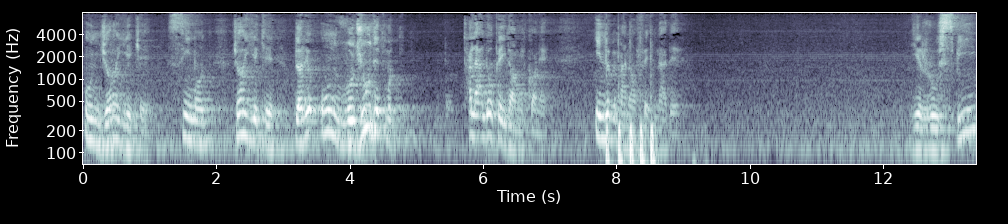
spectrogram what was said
اون جاییه که سیم و جاییه که داره اون وجودت تلعلو پیدا می‌کنه. این رو به منافع نده. یه روسبی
